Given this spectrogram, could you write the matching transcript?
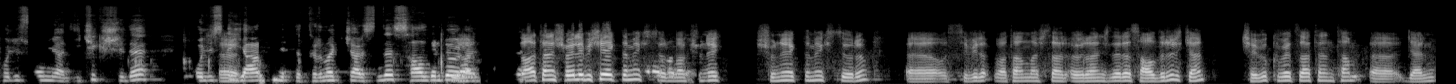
polis olmayan iki kişi de polise evet. yardım etti. Tırnak içerisinde saldırdı öğrenci. Zaten şöyle bir şey eklemek istiyorum. Bak şunu şunu eklemek istiyorum. Ee, sivil vatandaşlar öğrencilere saldırırken Çevik kuvvet zaten tam e, gel,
